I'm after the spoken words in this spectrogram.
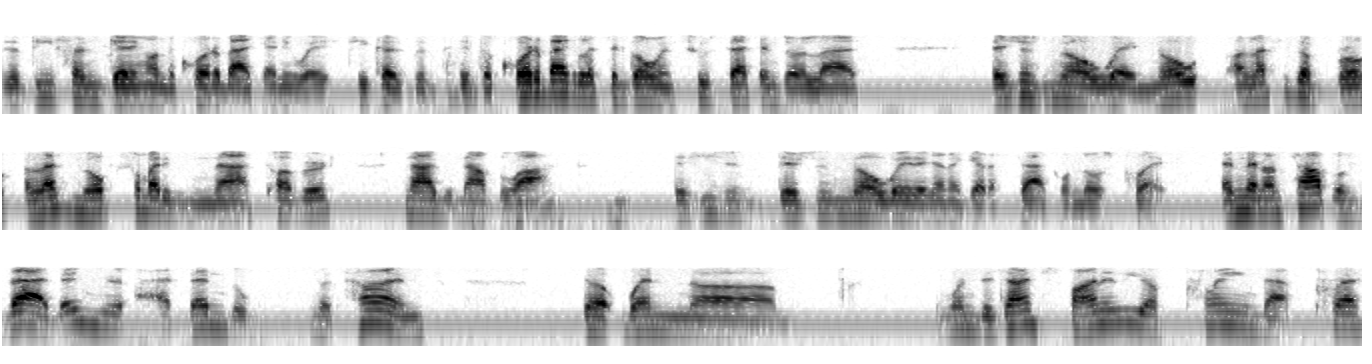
the defense getting on the quarterback anyways. Because the, if the quarterback lets it go in two seconds or less, there's just no way. No, unless he's a broke, unless no somebody's not covered, not not blocked. He's just there's just no way they're to get a sack on those plays. And then on top of that, then you're then the the times that when uh, when the Giants finally are playing that press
